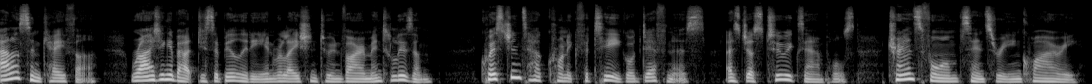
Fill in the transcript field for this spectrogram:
Alison Kafer, writing about disability in relation to environmentalism, questions how chronic fatigue or deafness, as just two examples, transform sensory inquiry.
